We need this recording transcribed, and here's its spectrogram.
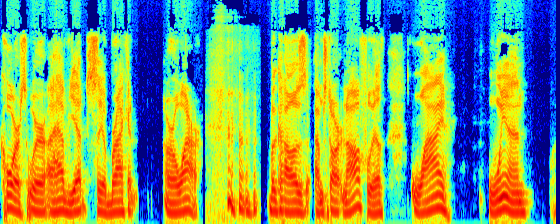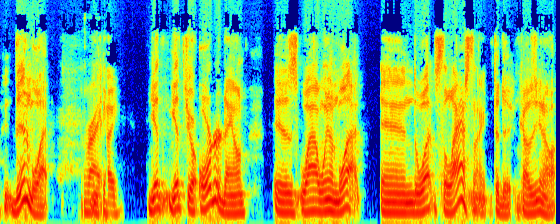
course where I have yet to see a bracket or a wire because I'm starting off with why, when, then what? Right. Okay. Get get your order down is why, when, what, and what's the last thing to do because you know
